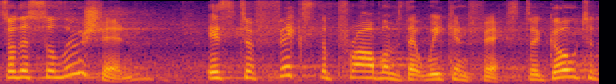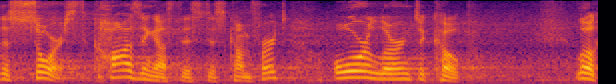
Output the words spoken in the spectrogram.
So the solution is to fix the problems that we can fix, to go to the source causing us this discomfort, or learn to cope. Look,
